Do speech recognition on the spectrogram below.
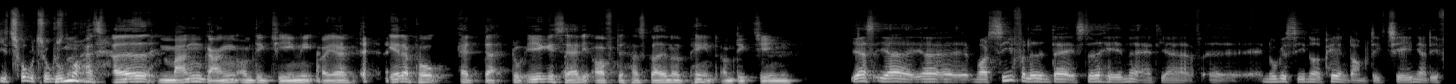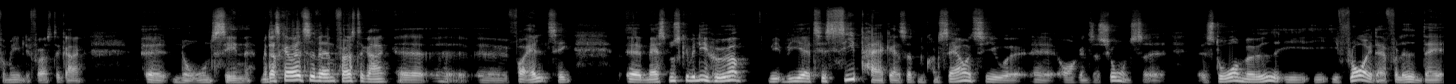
i 2000. Du må have skrevet mange gange om Dick Cheney, og jeg gætter på, at der, du ikke særlig ofte har skrevet noget pænt om Dick Cheney. Jeg, jeg, jeg øh, måtte sige forleden dag et sted henne, at jeg øh, nu vil sige noget pænt om Dick Cheney, og det er formentlig første gang øh, nogensinde. Men der skal jo altid være en første gang øh, øh, øh for alting. Øh, Mads, nu skal vi lige høre, vi, vi er til CPAC, altså den konservative øh, organisations øh, store møde i, i, i Florida forleden dag,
